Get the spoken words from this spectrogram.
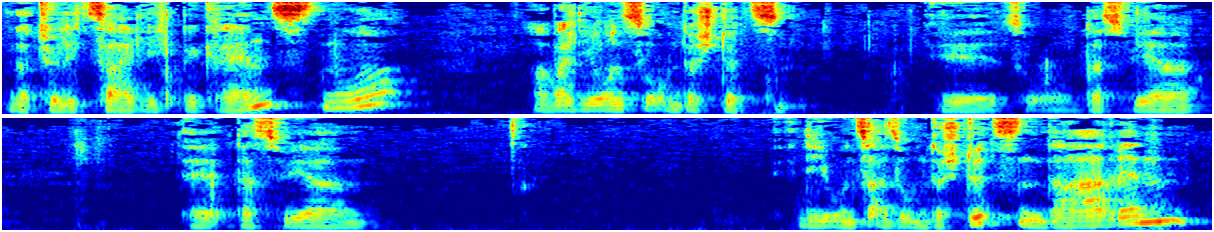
natürlich zeitlich begrenzt nur, aber die uns so unterstützen, äh, so dass wir, äh, dass wir, die uns also unterstützen darin,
